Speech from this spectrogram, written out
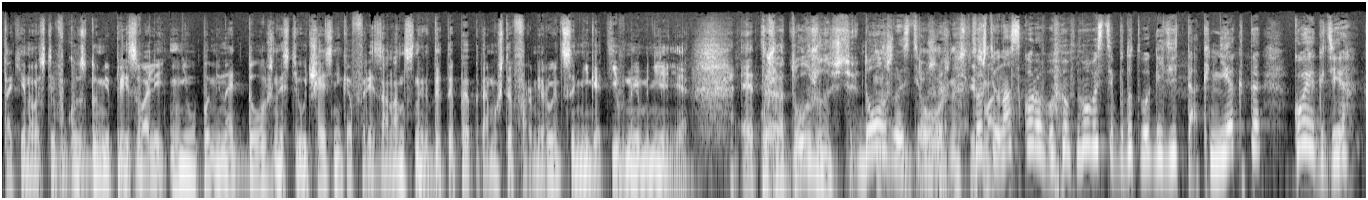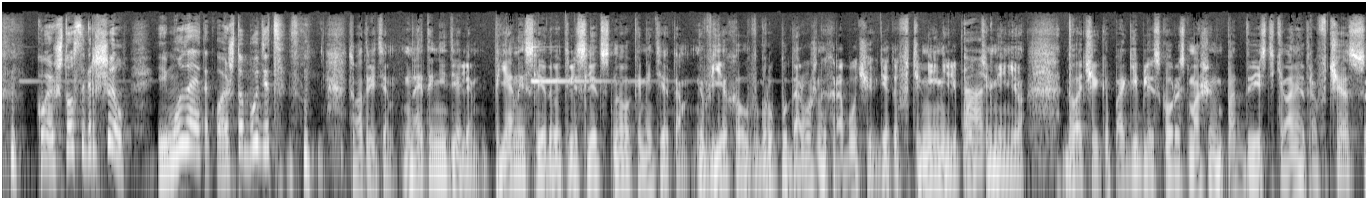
такие новости. В Госдуме призвали не упоминать должности участников резонансных ДТП, потому что формируется негативное мнение. Это... Уже должности? Должности, должности. уже. Слушайте, у нас скоро новости будут выглядеть так. Некто кое-где кое-что совершил. И ему за это кое-что будет. Смотрите, на этой неделе пьяный следователь Следственного комитета въехал в группу дорожных рабочих где-то в Тюмени или так. под Тюменью. Два человека погибли, скорость машины под 200 км в час.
